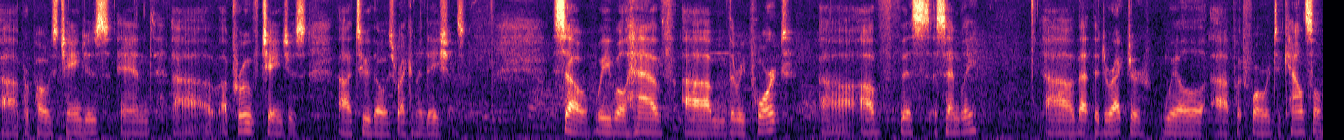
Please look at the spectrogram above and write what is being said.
uh, propose changes and uh, approve changes uh, to those recommendations. So we will have um, the report uh, of this assembly uh, that the director will put forward to council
